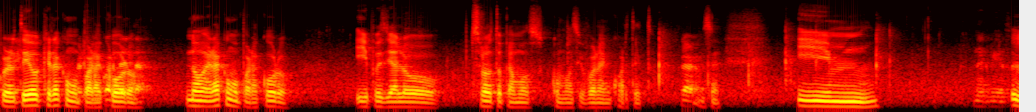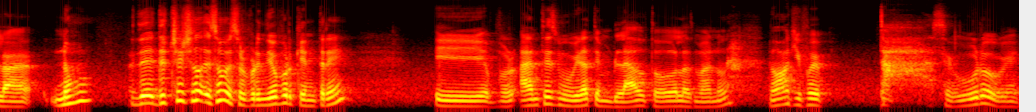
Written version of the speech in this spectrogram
Pero te digo que era como para coro. No, era como para coro. Y pues ya lo... Solo tocamos como si fuera en cuarteto. Claro, o sea. Y... mm, nervioso. La... No. De, de hecho, eso, me sorprendió porque entré y por- antes me hubiera temblado todas las manos. No, aquí fue... ¡ta! Seguro, güey.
